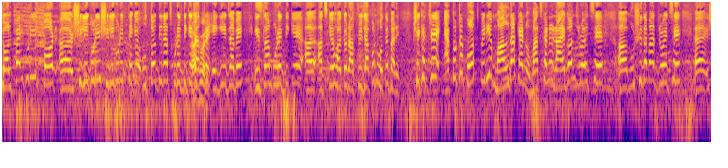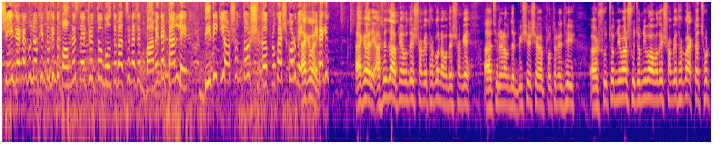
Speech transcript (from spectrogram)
জলপাইগুড়ির পর শিলিগুড়ি শিলিগুড়ির থেকে উত্তর দিনাজপুরের দিকে যাত্রা এগিয়ে যাবে। ইসলামপুরের দিকে আজকে হয়তো রাত্রি যাপন হতে পারে। সেক্ষেত্রে এতটা পথ পেরিয়ে মালদা কেন? মাঝখানে রায়গঞ্জ রয়েছে আহ, মুর্শিদাবাদ রয়েছে সেই জায়গাগুলো কিন্তু কিন্তু কংগ্রেস নেতৃত্ব বলতে পারছে না যে বামেদের টানলে দিদি কি অসন্তোষ প্রকাশ করবে? এটা কিন্তু একেবারে। আশুজা আপনি আমাদের সঙ্গে থাকুন, আমাদের সঙ্গে ছিলেন আমাদের বিশেষ প্রতিনিধি সুচন্দ্রিমা সুচন্দ্রিমা আমাদের সঙ্গে থাকো। একটা ছোট্ট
